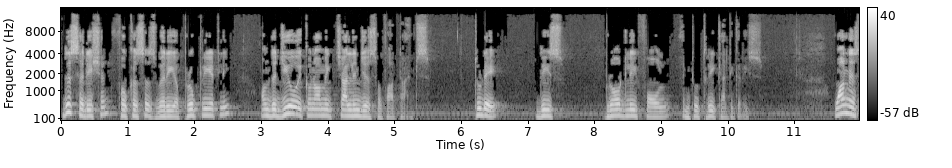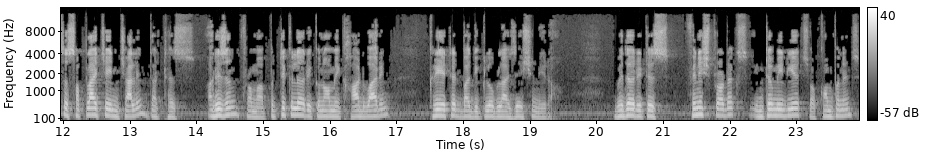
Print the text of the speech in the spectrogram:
This edition focuses very appropriately on the geoeconomic challenges of our times. Today, these broadly fall into three categories. One is the supply chain challenge that has arisen from a particular economic hardwiring created by the globalization era. Whether it is finished products, intermediates or components,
